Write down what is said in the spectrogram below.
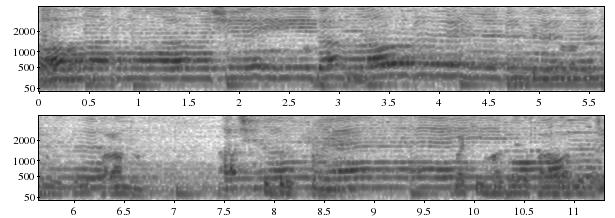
Ağlatma şeyda Ben gönüllü alabilirim bülbül ama yeterli param yok. Sıfırız şu an. Bakayım hazinede para olabilir belki.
